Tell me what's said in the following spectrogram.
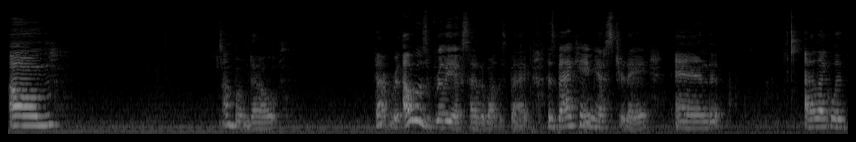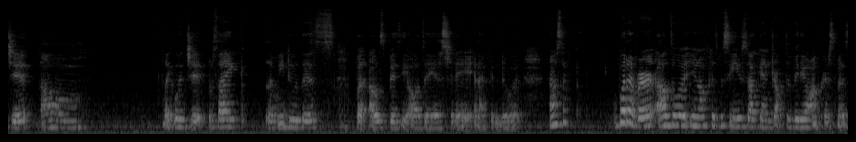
um, I'm bummed out. That I was really excited about this bag. This bag came yesterday, and I like legit, um, like legit was like, let me do this but I was busy all day yesterday and I couldn't do it. And I was like, whatever, I'll do it, you know, Christmas Eve so I can drop the video on Christmas.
